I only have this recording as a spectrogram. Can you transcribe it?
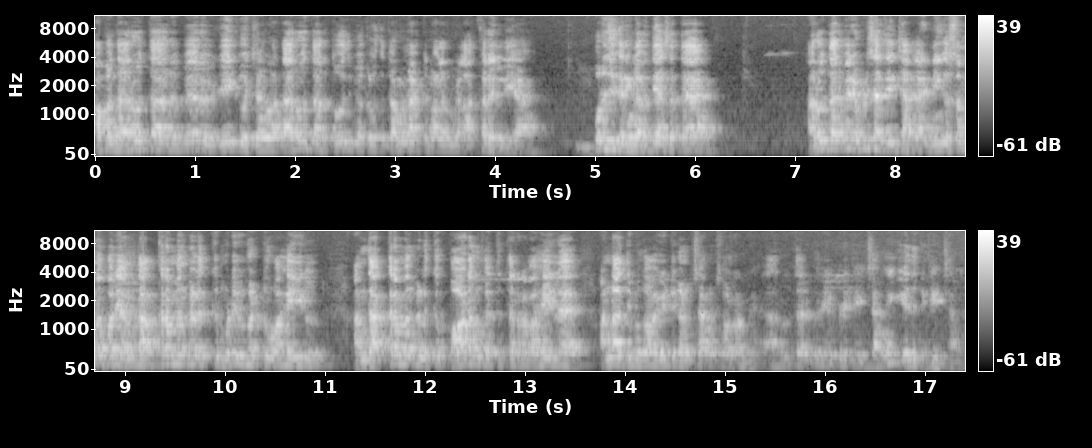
அப்ப அந்த அறுபத்தாறு பேர் ஜெயிக்க வச்சாங்களா? அந்த அறுபத்தாறு தொகுதி மக்களுக்கு தமிழ்நாட்டு நலன் மேல அக்கறை இல்லையா. புரிஞ்சுக்கிறீங்களா வித்தியாசத்தை? அறுபத்தாறு பேர் எப்படி சார் ஜெயிச்சாங்க? நீங்க சொன்ன மாதிரி அந்த அக்கிரமங்களுக்கு முடிவு கட்டும் வகையில் அந்த அக்கிரமங்களுக்கு பாடம் கத்து தர்ற வகையில அதிமுக வீட்டுக்கு அனுப்பிச்சாங்கன்னு சொல்றோமே. அறுபத்தாறு பேர் எப்படி ஜெயிச்சாங்க? எதுக்கு ஜெயிச்சாங்க?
